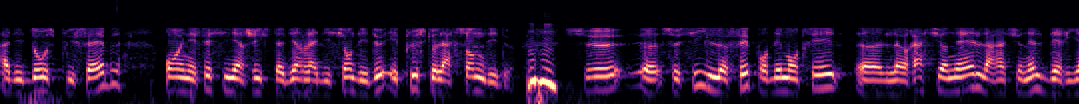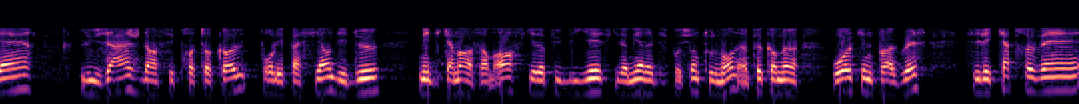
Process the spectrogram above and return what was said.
à des doses plus faibles ont un effet synergique, c'est-à-dire l'addition des deux est plus que la somme des deux. Mhm. Ce, euh, ceci, il le fait pour démontrer euh, le rationnel, la rationnelle derrière l'usage dans ces protocoles pour les patients des deux médicaments ensemble. Or, ce qu'il a publié, ce qu'il a mis à la disposition de tout le monde, un peu comme un work in progress, c'est les 80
